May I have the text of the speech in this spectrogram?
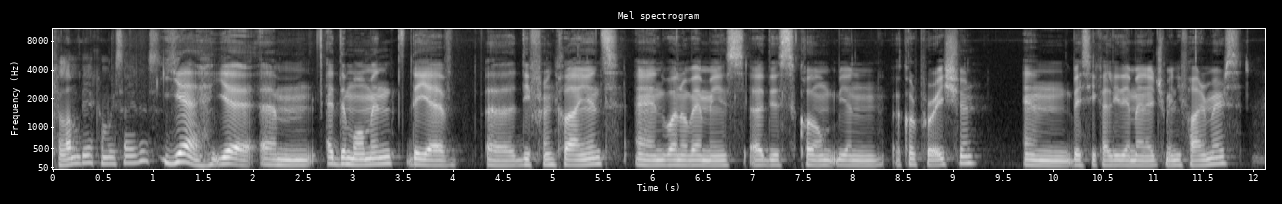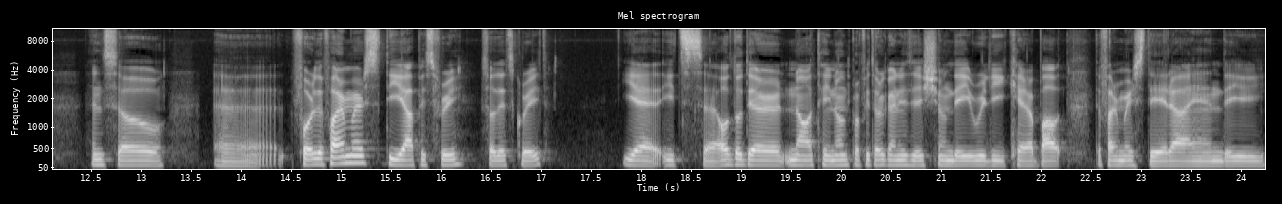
Colombia? Can we say this? Yeah, yeah. Um, at the moment, they have uh, different clients, and one of them is uh, this Colombian uh, corporation, and basically they manage many farmers, and so uh, for the farmers, the app is free, so that's great. Yeah, it's uh, although they're not a non-profit organization, they really care about the farmers' data, and they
